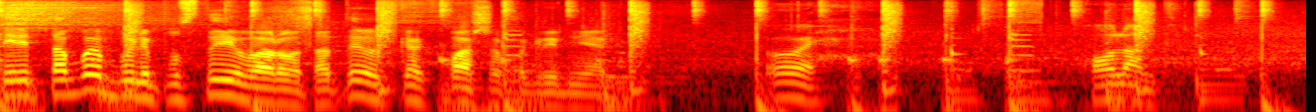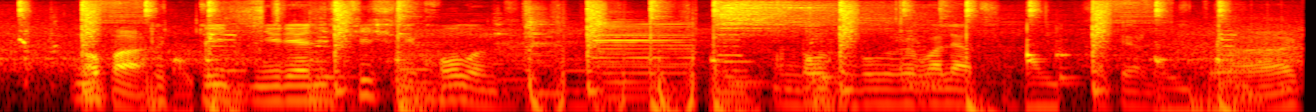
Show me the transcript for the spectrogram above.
перед тобой были пустые ворота, а ты вот как Паша Погребняк. Ой. Холланд. Опа. Ты, ты нереалистичный Холланд. Он должен был уже валяться. Соперник. Так.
